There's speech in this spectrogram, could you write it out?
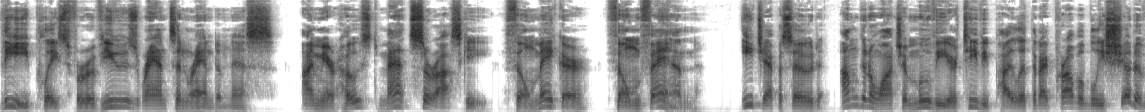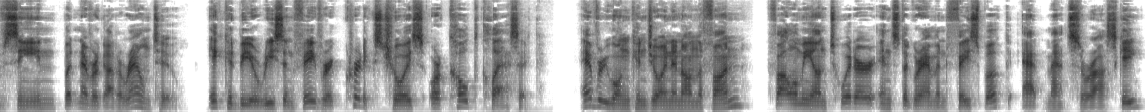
the place for reviews, rants, and randomness. I'm your host, Matt Sorosky, filmmaker, film fan. Each episode, I'm going to watch a movie or TV pilot that I probably should have seen but never got around to. It could be a recent favorite, critic's choice, or cult classic. Everyone can join in on the fun. Follow me on Twitter, Instagram, and Facebook at Matt Sorosky.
